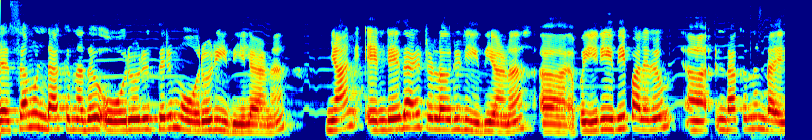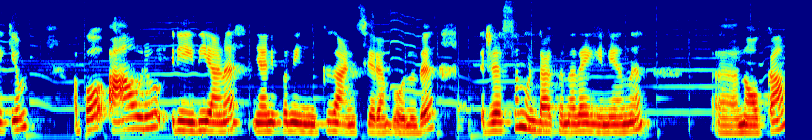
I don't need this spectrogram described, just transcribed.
രസം ഉണ്ടാക്കുന്നത് ഓരോരുത്തരും ഓരോ രീതിയിലാണ്. ഞാൻ എന്റെതായിട്ടുള്ള ഒരു രീതിയാണ് അപ്പോൾ അപ്പൊ ഈ രീതി പലരും ഉണ്ടാക്കുന്നുണ്ടായിരിക്കും. അപ്പോൾ ആ ഒരു രീതിയാണ് ഞാനിപ്പോൾ നിങ്ങൾക്ക് കാണിച്ചു തരാൻ പോകുന്നത്. രസം ഉണ്ടാക്കുന്നത് എങ്ങനെയാന്ന് നോക്കാം.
